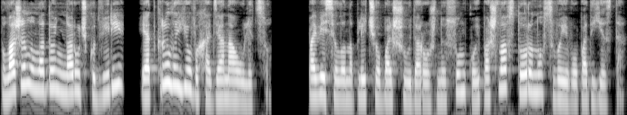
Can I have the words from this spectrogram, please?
Положила ладонь на ручку двери и открыла ее, выходя на улицу. Повесила на плечо большую дорожную сумку и пошла в сторону своего подъезда.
